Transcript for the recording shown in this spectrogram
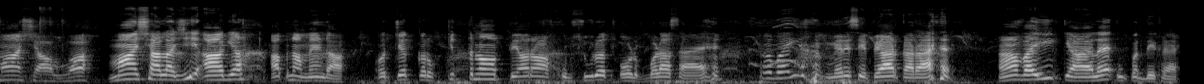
माशाल्लाह। माशाल्लाह ये आ गया अपना मेंढा। और चेक करो कितना प्यारा खूबसूरत और बड़ा सा है। तो भाई। मेरे से प्यार कर रहा है। हाँ भाई क्या हाल है? ऊपर देख रहा है।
